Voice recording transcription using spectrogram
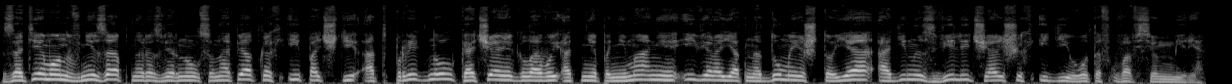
Затем он внезапно развернулся на пятках и почти отпрыгнул, качая головой от непонимания и, вероятно, думая, что я один из величайших идиотов во всем мире.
